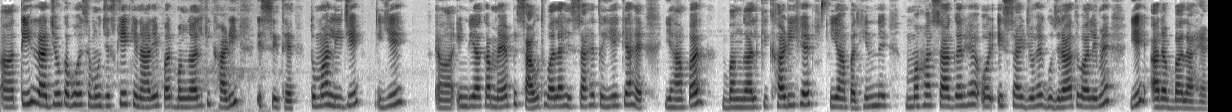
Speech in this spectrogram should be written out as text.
तीन राज्यों का वह समूह जिसके किनारे पर बंगाल की खाड़ी स्थित है। तो मान लीजिए, ये इंडिया का मैप साउथ वाला हिस्सा है तो ये क्या है? यहाँ पर बंगाल की खाड़ी है, यहाँ पर हिंद महासागर है और इस साइड जो है गुजरात वाले में ये अरब वाला है।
